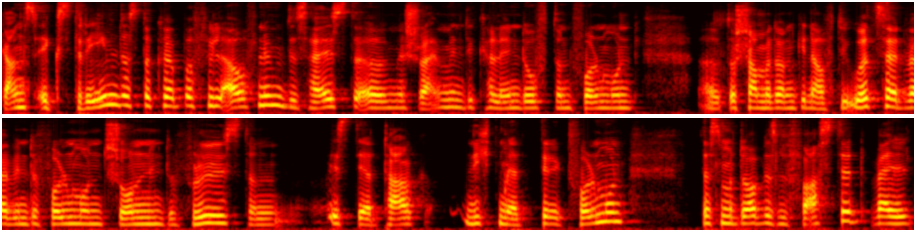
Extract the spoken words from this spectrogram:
ganz extrem, dass der Körper viel aufnimmt. Das heißt, äh, wir schreiben in die Kalender oft einen Vollmond, äh, da schauen wir dann genau auf die Uhrzeit, weil wenn der Vollmond schon in der Früh ist, dann ist der Tag nicht mehr direkt Vollmond, dass man da ein bisschen fastet, weil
